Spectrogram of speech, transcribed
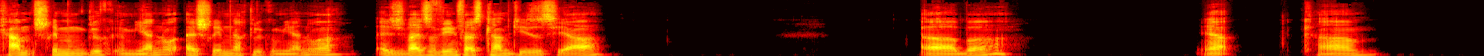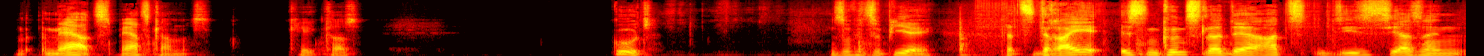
Kam Streben im Glück im Januar, äh, Streben nach Glück im Januar. Also ich weiß auf jeden Fall, es kam dieses Jahr. Aber ja, kam März, März kam es. Okay, krass. Gut. So viel zu PA. Platz drei ist ein Künstler, der hat dieses Jahr sein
